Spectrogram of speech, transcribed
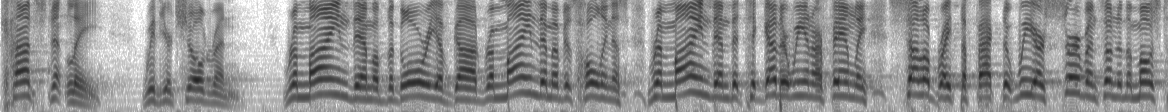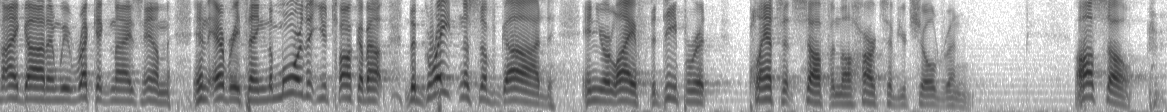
constantly with your children. Remind them of the glory of God. Remind them of His holiness. Remind them that together we and our family celebrate the fact that we are servants under the Most High God and we recognize Him in everything. The more that you talk about the greatness of God in your life, the deeper it plants itself in the hearts of your children. Also,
